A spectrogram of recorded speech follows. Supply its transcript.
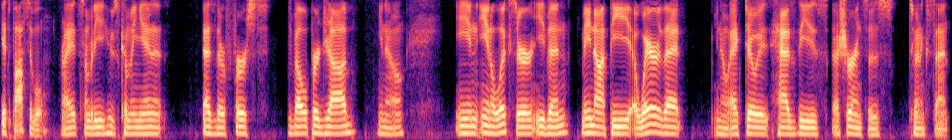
it's possible, right? Somebody who's coming in as their first developer job, you know, in in Elixir even may not be aware that you know Ecto has these assurances to an extent.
